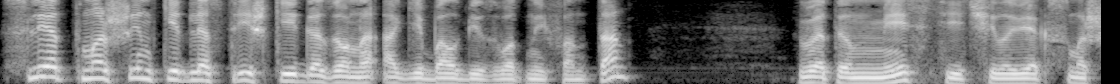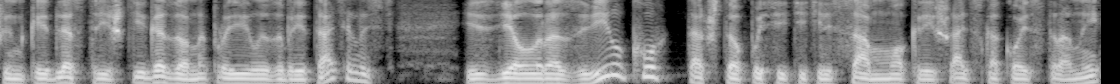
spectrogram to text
След машинки для стрижки газона огибал безводный фонтан. В этом месте человек с машинкой для стрижки газона проявил изобретательность и сделал развилку, так что посетитель сам мог решать, с какой стороны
